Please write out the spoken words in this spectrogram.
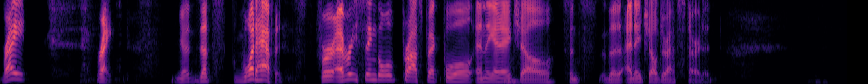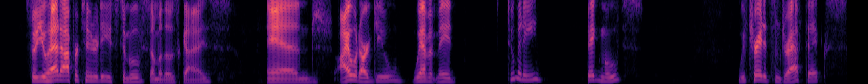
Right? Right. Yeah, that's what happens for every single prospect pool in the NHL since the NHL draft started. So you had opportunities to move some of those guys. And I would argue we haven't made too many big moves. We've traded some draft picks,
